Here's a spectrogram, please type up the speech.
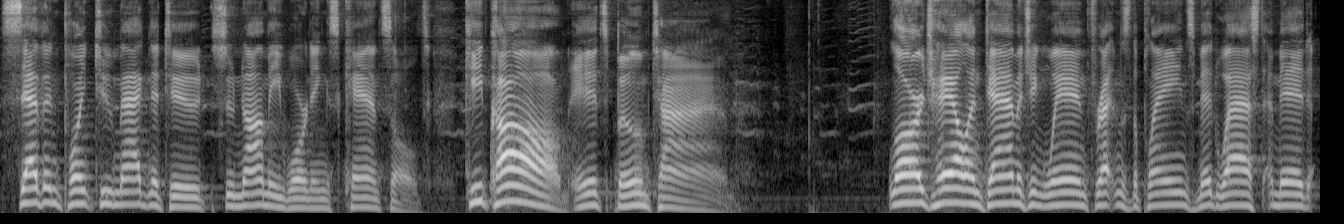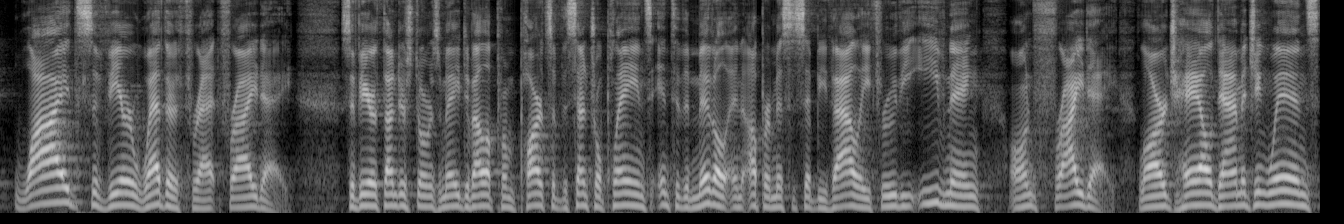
7.2 magnitude tsunami warnings canceled. Keep calm, it's boom time. Large hail and damaging wind threatens the plains Midwest amid wide severe weather threat Friday. Severe thunderstorms may develop from parts of the central plains into the middle and upper Mississippi Valley through the evening on Friday. Large hail, damaging winds,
